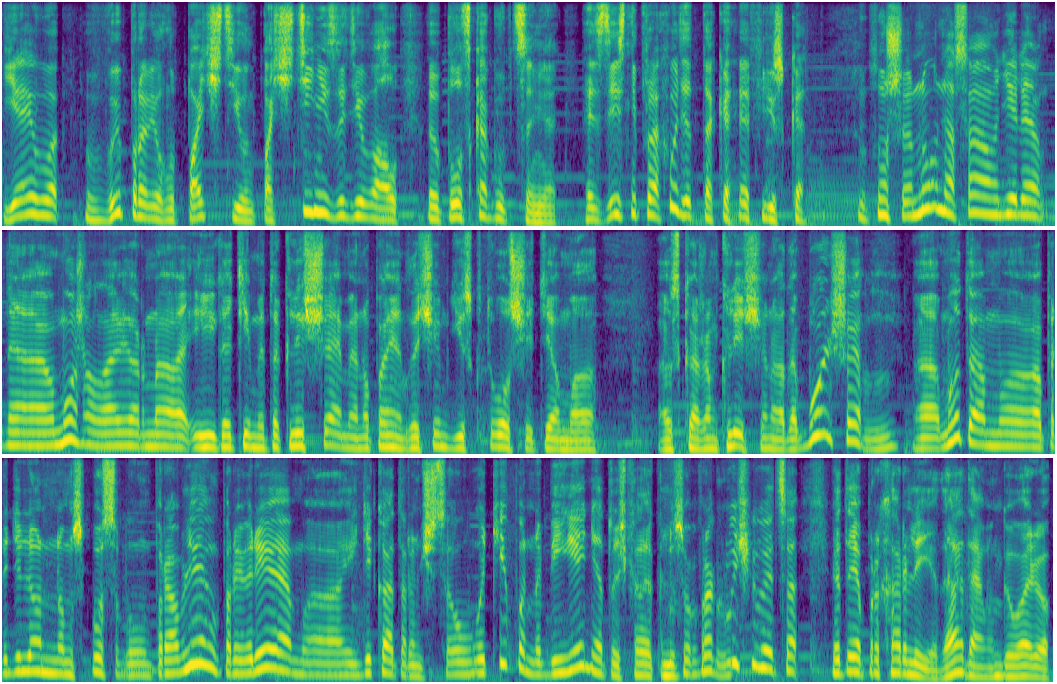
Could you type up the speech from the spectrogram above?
я его выправил, ну почти, он почти не задевал э, плоскогубцами. Здесь не проходит такая фишка. Слушай, ну на самом деле э, можно, наверное, и какими-то клещами, но понятно, чем диск толще, тем э, скажем, клеща надо больше. Mm-hmm. Мы там определенным способом управляем, проверяем индикатором часового типа набиение, то есть когда колесо прокручивается, это я про Харли, да, там говорю,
